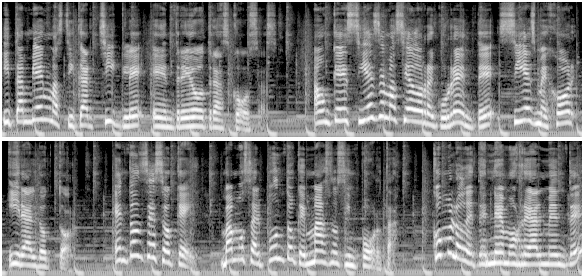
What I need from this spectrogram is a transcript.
y también masticar chicle, entre otras cosas. Aunque si es demasiado recurrente, sí es mejor ir al doctor. Entonces, ok, vamos al punto que más nos importa. ¿Cómo lo detenemos realmente?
